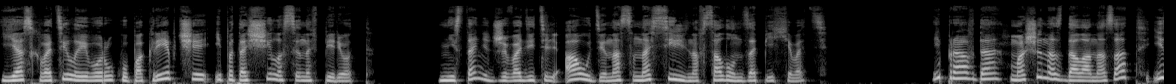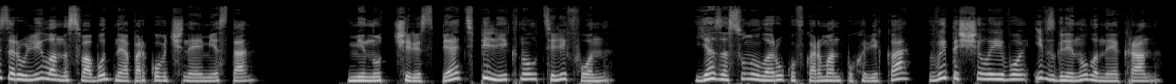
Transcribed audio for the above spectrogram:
Я схватила его руку покрепче и потащила сына вперед. Не станет же водитель Ауди нас насильно в салон запихивать. И правда, машина сдала назад и зарулила на свободное парковочное место. Минут через пять пиликнул телефон. Я засунула руку в карман пуховика, вытащила его и взглянула на экран.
